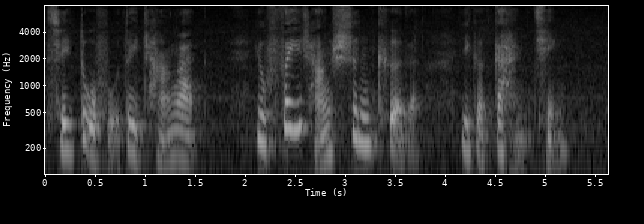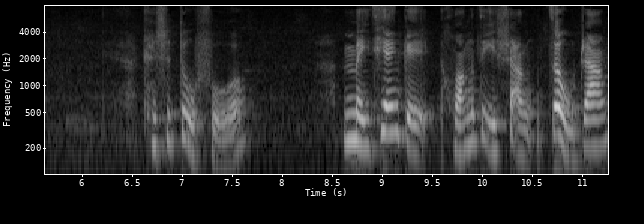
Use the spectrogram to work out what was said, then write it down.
所以杜甫对长安有非常深刻的一个感情。可是杜甫每天给皇帝上奏章，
